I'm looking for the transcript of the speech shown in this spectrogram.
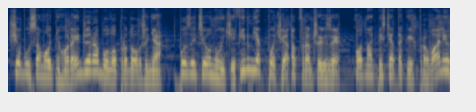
щоб у самотнього рейнджера було продовження, позиціонуючи фільм як початок франшизи. Однак після таких провалів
